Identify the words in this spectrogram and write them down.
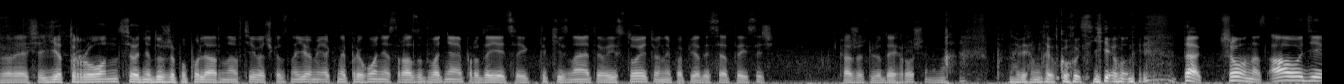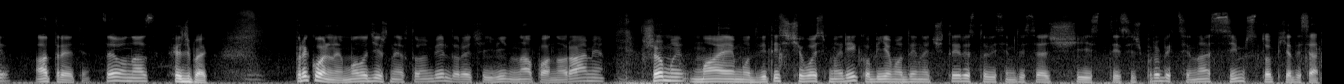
До речі, є трон. Сьогодні дуже популярна автівочка. Знайомі, як не пригонять, зразу два дня і продається. І такі, знаєте, і стоять вони по 50 тисяч. Кажуть, людей грошей нема. Навірно, у когось є вони. Так, що у нас? Audi A3. Це у нас хетчбек. Прикольний молодіжний автомобіль, до речі, він на панорамі. Що ми маємо? 2008 рік, об'єм 1,4, 186 тисяч пробіг, ціна 7150.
